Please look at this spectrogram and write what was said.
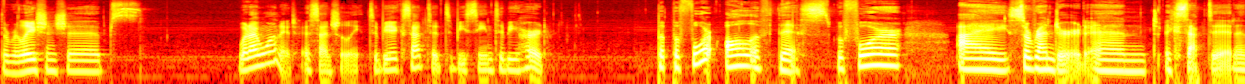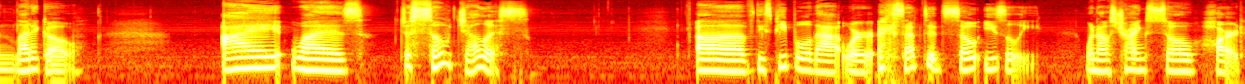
the relationships, what I wanted, essentially, to be accepted, to be seen, to be heard. But before all of this, before I surrendered and accepted and let it go, I was just so jealous of these people that were accepted so easily when I was trying so hard.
